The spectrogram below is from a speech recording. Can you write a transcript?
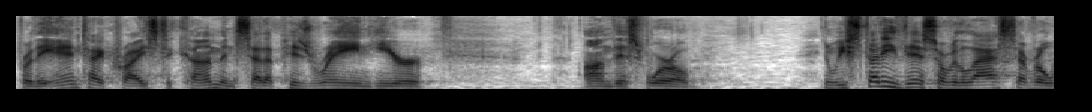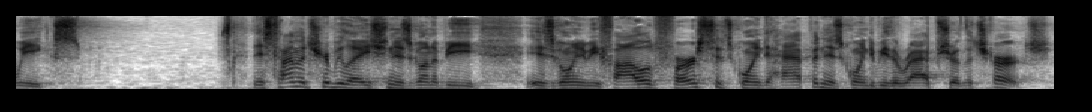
for the Antichrist to come and set up his reign here on this world. And we studied this over the last several weeks. This time of tribulation is going to be, is going to be followed first. It's going to happen. Is going to be the rapture of the church.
